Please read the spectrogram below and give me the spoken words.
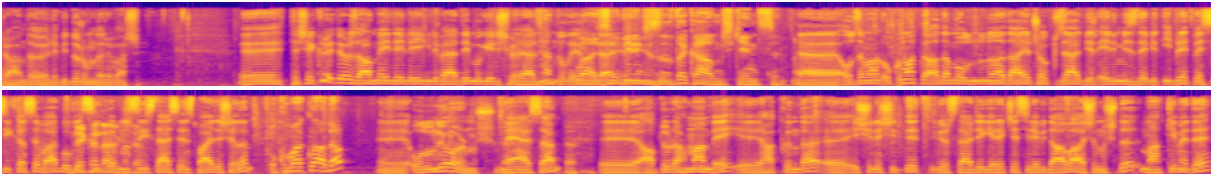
Şu anda öyle bir durumları var. Ee, teşekkür ediyoruz Almeyda ile ilgili verdiğim bu gelişmelerden dolayı. Maalesef Oktay. birinci sınıfta kalmış kendisi. Ee, o zaman okumakla adam olunduğuna dair çok güzel bir elimizde bir ibret vesikası var. Bu Ne vesikamızı isterseniz paylaşalım. Okumakla adam Ee, olunuyormuş meğersem. Ee, Abdurrahman Bey e, hakkında e, eşine şiddet gösterdiği gerekçesiyle bir dava açılmıştı. Mahkemede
